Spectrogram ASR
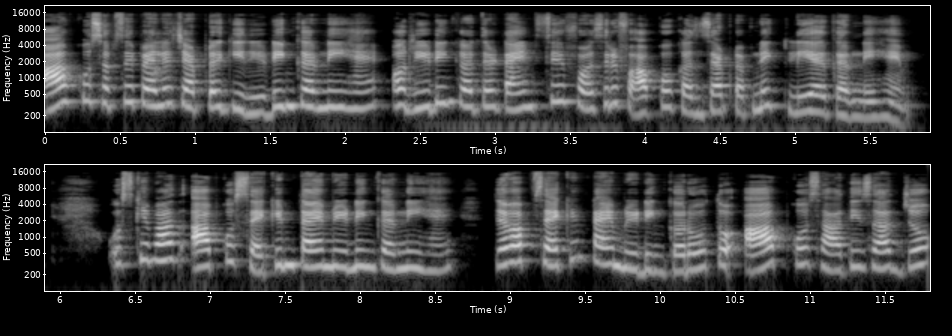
आपको सबसे पहले चैप्टर की रीडिंग करनी है, और रीडिंग करते टाइम सिर्फ़ और सिर्फ़ आपको कंसेप्ट अपने क्लियर करने हैं। उसके बाद आपको सेकंड टाइम रीडिंग करनी है। जब आप सेकंड टाइम रीडिंग करो तो आपको साथ ही साथ जो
